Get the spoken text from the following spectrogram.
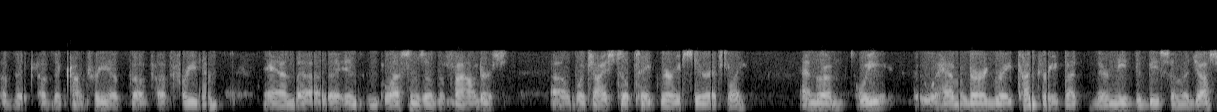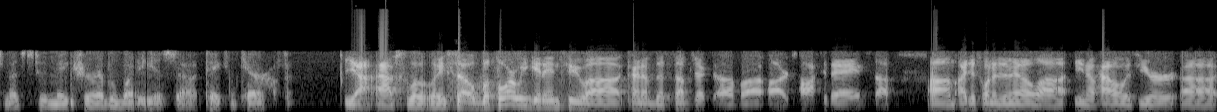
of the of the country of, of, of freedom and uh, the lessons of the founders, uh, which I still take very seriously. And we we have a very great country, but there need to be some adjustments to make sure everybody is uh, taken care of. Yeah, absolutely. So before we get into uh, kind of the subject of uh, our talk today and stuff, um, I just wanted to know, uh, you know, how is your uh,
